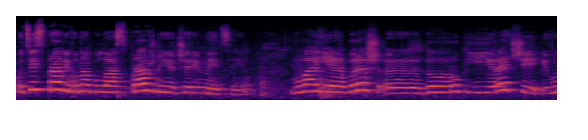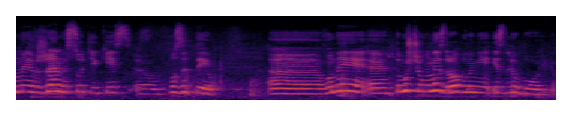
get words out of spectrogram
у цій справі вона була справжньою чарівницею. Буває, береш е, до рук її речі, і вони вже несуть якийсь е, позитив. Е, вони, тому що вони зроблені із любов'ю.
